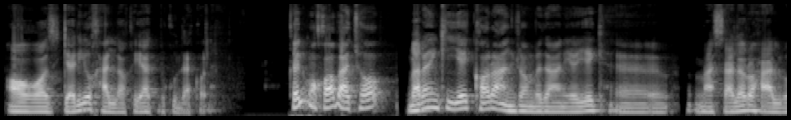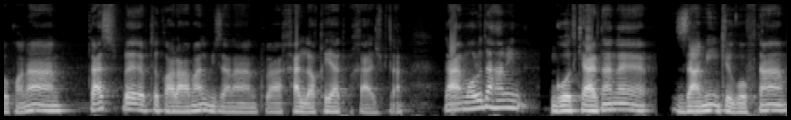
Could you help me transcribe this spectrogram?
آغازگری و خلاقیت به کودکانه. خیلی موقع بچه ها برای اینکه یک کار رو انجام بدن یا یک مسئله رو حل بکنن دست به ابتکار عمل می‌زنند و خلاقیت به خرج میدن. در مورد همین گود کردن زمین که گفتم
